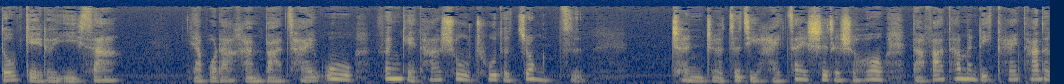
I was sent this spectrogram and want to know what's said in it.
都给了以撒。亚伯拉罕把财物分给他庶出的众子，趁着自己还在世的时候，打发他们离开他的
